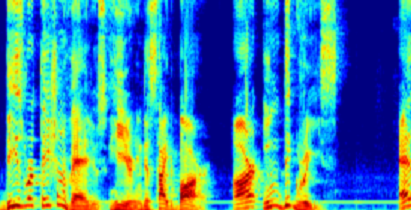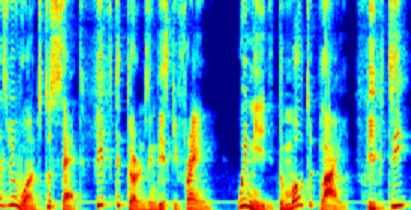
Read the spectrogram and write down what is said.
These rotation values here in the sidebar are in degrees. As we want to set 50 turns in this keyframe, we need to multiply 50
